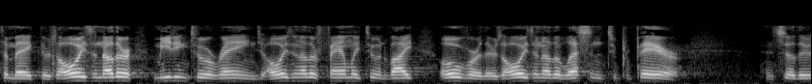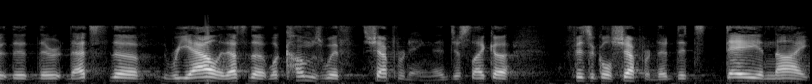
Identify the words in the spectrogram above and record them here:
to make. There's always another meeting to arrange, always another family to invite over. There's always another lesson to prepare. And so there, there, there, that's the reality. That's the, what comes with shepherding. Just like a physical shepherd, it's day and night.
